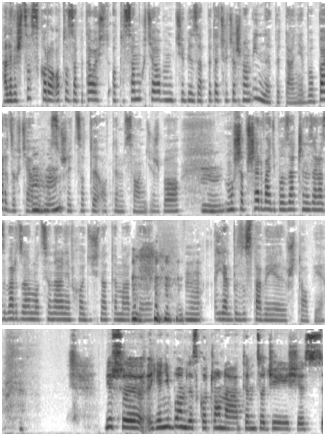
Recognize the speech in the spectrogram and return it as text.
Ale wiesz co, skoro o to zapytałaś, o to samo chciałabym Ciebie zapytać, chociaż mam inne pytanie, bo bardzo chciałabym -hmm. usłyszeć, co Ty o tym sądzisz, bo mm. muszę przerwać, bo zacznę zaraz bardzo emocjonalnie wchodzić na tematy, mm, jakby zostawię je już Tobie. Wiesz, y, ja nie byłam zaskoczona tym, co dzieje się, z,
